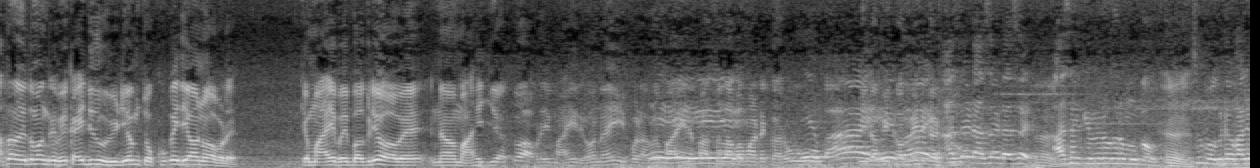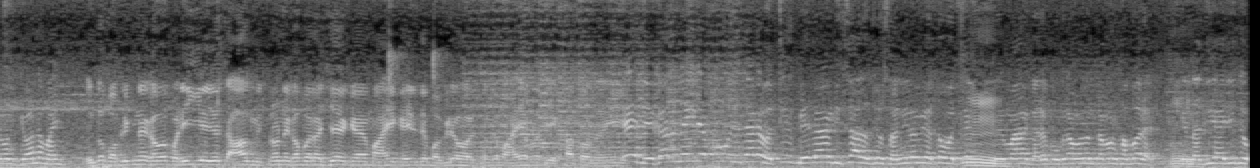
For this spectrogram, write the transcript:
આ તો એ તો મેં કહી દીધું વિડીયોમાં ચોખ્ખું કહી દેવાનું આપણે. કે માહી ભાઈ બગડ્યો હવે ને માહી જે હતો આપણે એ માહી રહ્યો નહીં પણ હવે માહીને પાછળ લાવવા માટે કરવું એ તમે કમેન્ટ કરજો. આસર કેમેરો કરો હું. કહું. શું બગડ્યો ખાલી મને કહો ને ભાઈ? એ તો પબ્લિક ને ખબર પડી ગઈ છે. ચાહક મિત્રોને ખબર હશે કે માહી કઈ રીતે બગડ્યો હોય તો કે માહી આપણે દેખાતો નહીં. દેખાતો નહીં પણ એ વચ્ચે બે દાડે ડિસા હતો. જો શનિ રવિ હતો વચ્ચે મારા ઘરે પ્રોગ્રામ હતો તમને ખબર હે કે. નદી આવી તો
